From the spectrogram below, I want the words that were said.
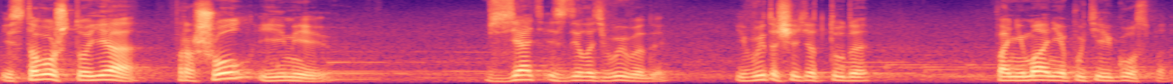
из того, что я прошел и имею, взять и сделать выводы и вытащить оттуда понимание путей Господа.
